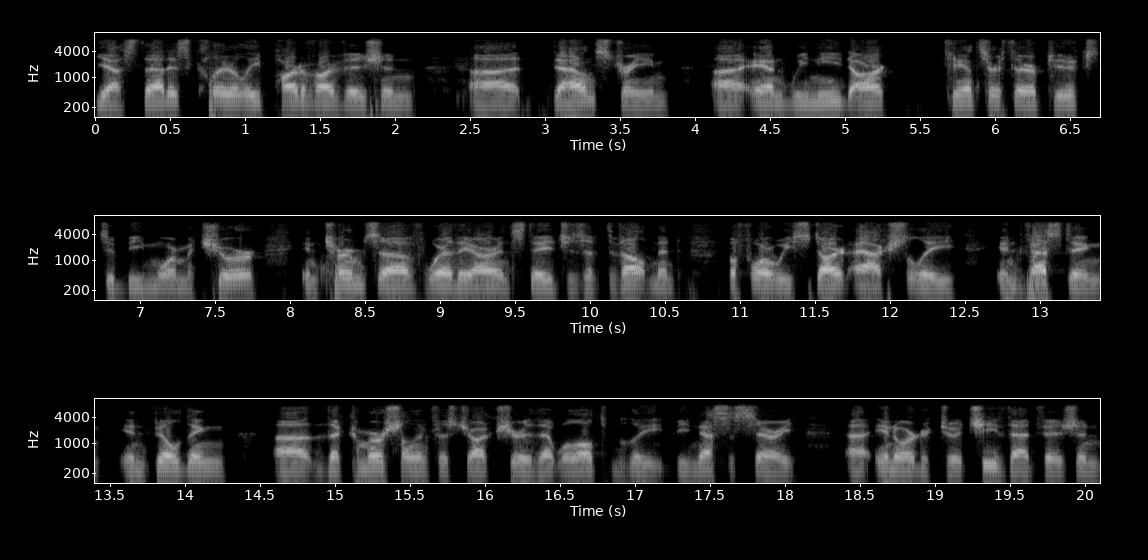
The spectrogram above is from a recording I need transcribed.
Yes, that is clearly part of our vision uh, downstream, uh, and we need our cancer therapeutics to be more mature in terms of where they are in stages of development before we start actually investing in building uh, the commercial infrastructure that will ultimately be necessary uh, in order to achieve that vision.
